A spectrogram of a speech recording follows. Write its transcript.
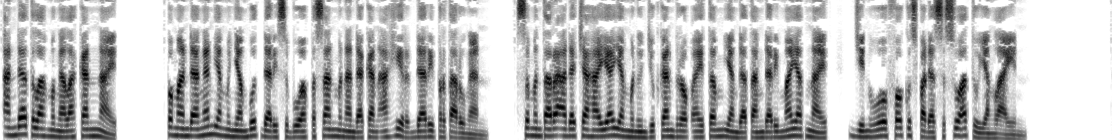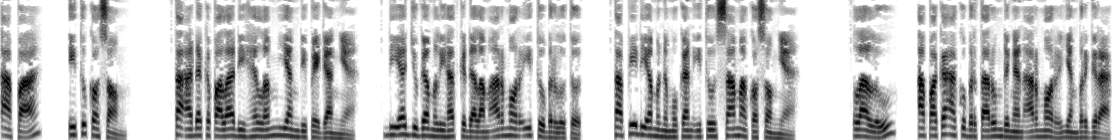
Anda telah mengalahkan Knight. Pemandangan yang menyambut dari sebuah pesan menandakan akhir dari pertarungan. Sementara ada cahaya yang menunjukkan drop item yang datang dari mayat Knight, Jin Wo fokus pada sesuatu yang lain. Apa? Itu kosong. Tak ada kepala di helm yang dipegangnya. Dia juga melihat ke dalam armor itu berlutut. Tapi dia menemukan itu sama kosongnya. Lalu, apakah aku bertarung dengan armor yang bergerak?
